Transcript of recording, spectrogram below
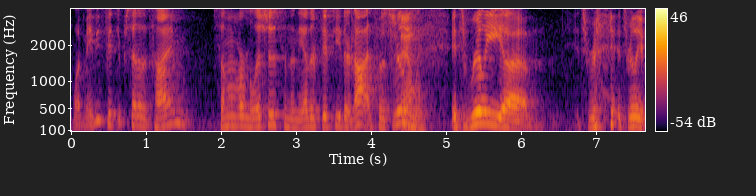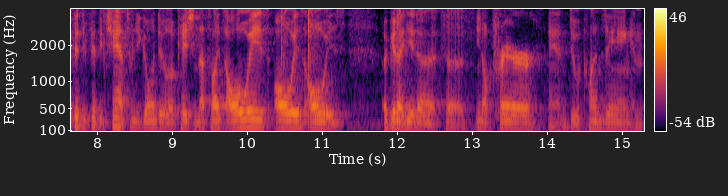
what maybe fifty percent of the time, some of them are malicious, and then the other fifty they're not. So it's, it's really, family. it's really, um, it's really, it's really a 50-50 chance when you go into a location. That's why it's always, always, always a good idea to, to you know, prayer and do a cleansing and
